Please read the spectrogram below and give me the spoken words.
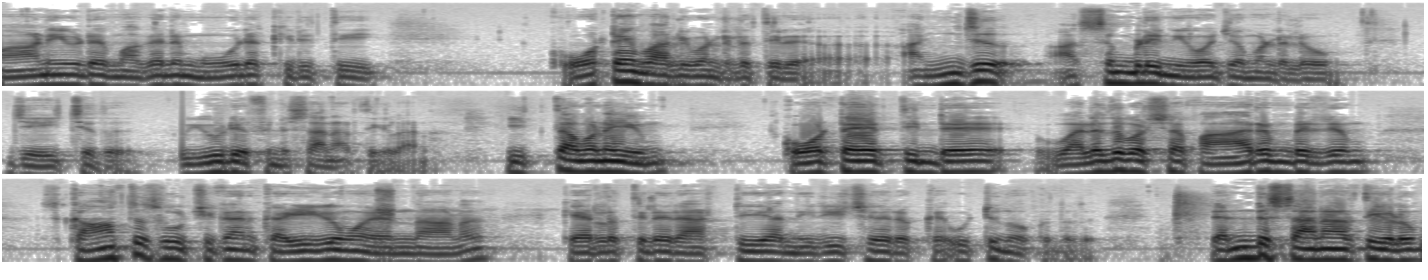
മാണിയുടെ മകനെ മൂലക്കിരുത്തി കോട്ടയം പാർലമെന്റിൽ അഞ്ച് അസംബ്ലി നിയോജക മണ്ഡലവും ജയിച്ചത് യു ഡി എഫിന്റെ സ്ഥാനാർത്ഥികളാണ്. ഇത്തവണയും കോട്ടയത്തിന്റെ വലതുപക്ഷ പാരമ്പര്യം കാത്തു സൂക്ഷിക്കാൻ കഴിയുമോ എന്നാണ് കേരളത്തിലെ രാഷ്ട്രീയ നിരീക്ഷകരൊക്കെ ഉറ്റുനോക്കുന്നത്. രണ്ട് സ്ഥാനാർത്ഥികളും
